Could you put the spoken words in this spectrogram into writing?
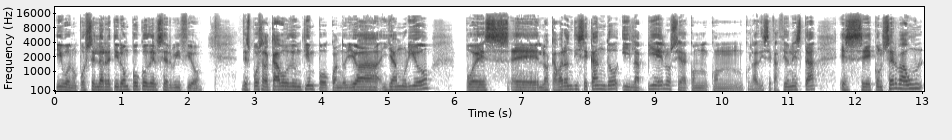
y bueno, pues se le retiró un poco del servicio. Después, al cabo de un tiempo, cuando ya, ya murió, pues eh, lo acabaron disecando y la piel, o sea, con, la disecación esta, se conserva aún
